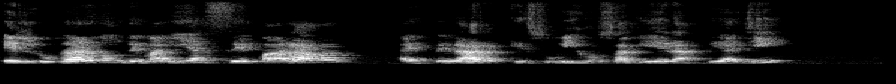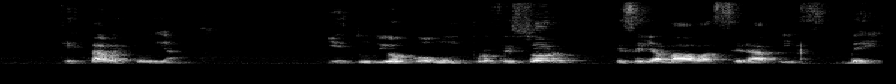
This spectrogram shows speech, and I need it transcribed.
el lugar donde María se paraba a esperar que su hijo saliera de allí, que estaba estudiando. Y estudió con un profesor que se llamaba Serapis Bey,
